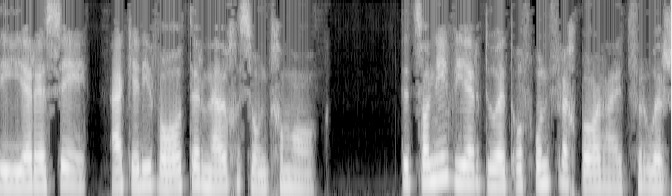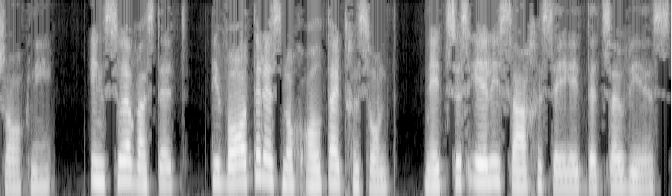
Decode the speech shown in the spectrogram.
die Heere sê, ek het die water nou gezond gemaakt. Dit zal niet weer dood of onvruchtbaarheid veroorzaak nie. En so was dit, die water is nog altijd gezond, net soos Elisa gesê het dit zou wees.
